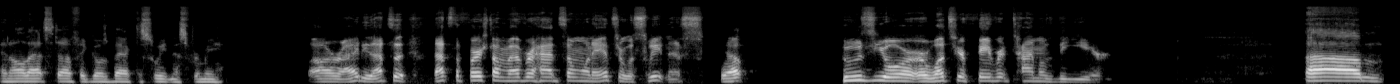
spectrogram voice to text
and all that stuff. It goes back to sweetness for me. All righty, that's a that's the first time I've ever had someone answer with sweetness. Yep. Who's your or what's your favorite time of the year? Um,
